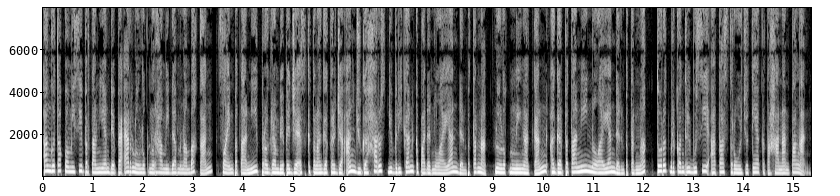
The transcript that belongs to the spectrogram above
Anggota Komisi Pertanian DPR Luluk Nur Hamidah menambahkan, selain petani, program BPJS Ketenagakerjaan juga harus diberikan kepada nelayan dan peternak. Luluk mengingatkan agar petani, nelayan, dan peternak turut berkontribusi atas terwujudnya ketahanan pangan.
